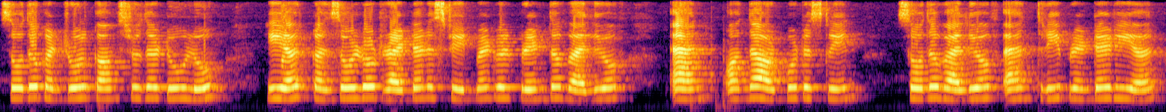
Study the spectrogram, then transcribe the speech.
so the control comes to the do loop. Here console.writeLine statement will print the value of n on the output screen. So the value of n3 printed here.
